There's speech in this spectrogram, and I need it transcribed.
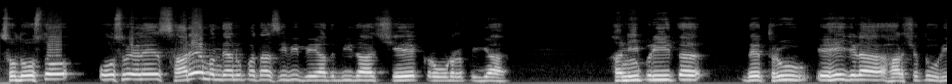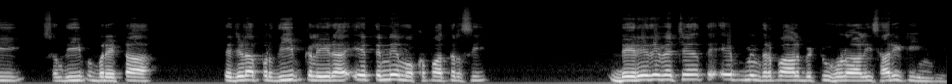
ਸੋ ਦੋਸਤੋ, ਉਸ ਵੇਲੇ ਸਾਰਿਆਂ ਬੰਦਿਆਂ ਨੂੰ ਪਤਾ ਸੀ ਵੀ ਬੇਅਦਬੀ ਦਾ 6 ਕਰੋੜ ਰੁਪਈਆ ਹਨੀਪ੍ਰੀਤ ਦੇ ਥਰੂ ਇਹ ਜਿਹੜਾ ਹਰਸ਼ ਧੂਰੀ, ਸੰਦੀਪ ਬਰੇਟਾ ਤੇ ਜਿਹੜਾ ਪ੍ਰਦੀਪ ਕਲੇਰਾ, ਇਹ ਤਿੰਨੇ ਮੁੱਖ ਪਾਤਰ ਸੀ। ਡੇਰੇ ਦੇ ਵਿੱਚ ਤੇ ਇਹ ਮਹਿੰਦਰਪਾਲ ਬਿੱਟੂ ਹੋਣ ਵਾਲੀ ਸਾਰੀ ਟੀਮ ਦੀ।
